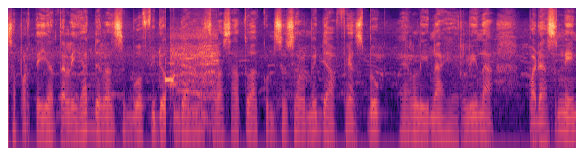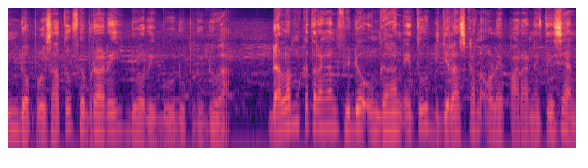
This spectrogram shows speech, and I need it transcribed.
Seperti yang terlihat dalam sebuah video unggahan salah satu akun sosial media Facebook Herlina Herlina pada Senin 21 Februari 2022. Dalam keterangan video unggahan itu dijelaskan oleh para netizen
